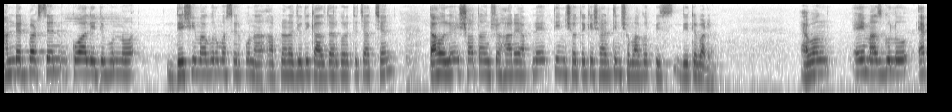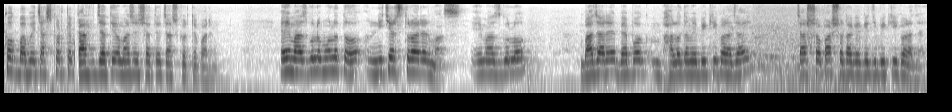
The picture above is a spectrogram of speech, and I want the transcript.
হান্ড্রেড পারসেন্ট কোয়ালিটিপূর্ণ দেশি মাগুর মাছের পোনা আপনারা যদি কালচার করতে চাচ্ছেন, তাহলে শতাংশ হারে আপনি তিনশো থেকে সাড়ে তিনশো মাগুর পিস দিতে পারেন। এবং এই মাছগুলো এককভাবে চাষ করতে কার্ফ জাতীয় মাছের সাথে চাষ করতে পারেন। এই মাছগুলো মূলত নিচের স্তরের মাছ। এই মাছগুলো বাজারে ব্যাপক ভালো দামে বিক্রি করা যায়, চারশো পাঁচশো টাকা কেজি বিক্রি করা যায়।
